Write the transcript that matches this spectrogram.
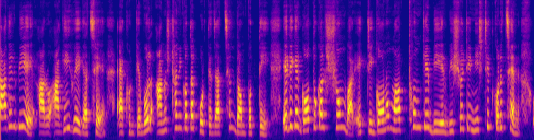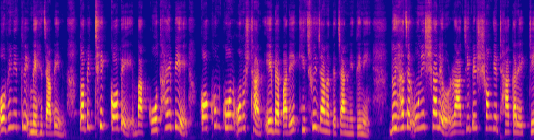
তাদের বিয়ে আরও আগেই হয়ে গেছে। এখন কেবল আনুষ্ঠানিকতা করতে যাচ্ছেন দম্পতি। এদিকে গতকাল সোমবার একটি গণমাধ্যমকে বিয়ের বিষয়টি নিশ্চিত করেছেন অভিনেত্রী মেহজাবিন। তবে ঠিক কবে বা কোথায় বিয়ে, কখন কোন অনুষ্ঠান, এ ব্যাপারে কিছুই জানাতে চাননি তিনি। দুই হাজার উনিশ সালেও রাজীবের সঙ্গে ঢাকার একটি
